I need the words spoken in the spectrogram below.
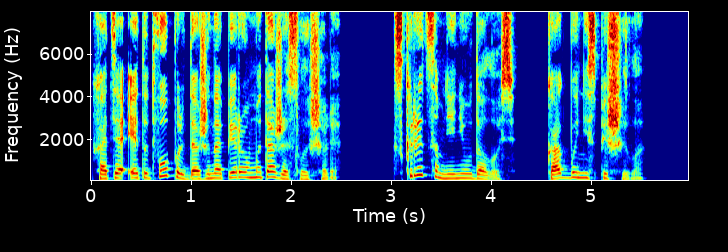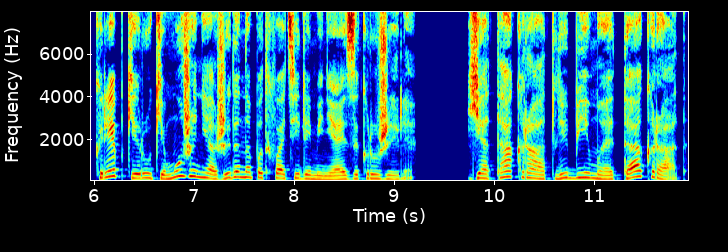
Хотя этот вопль даже на первом этаже слышали. Скрыться мне не удалось как бы не спешила. Крепкие руки мужа неожиданно подхватили меня и закружили. «Я так рад, любимая, так рад!»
